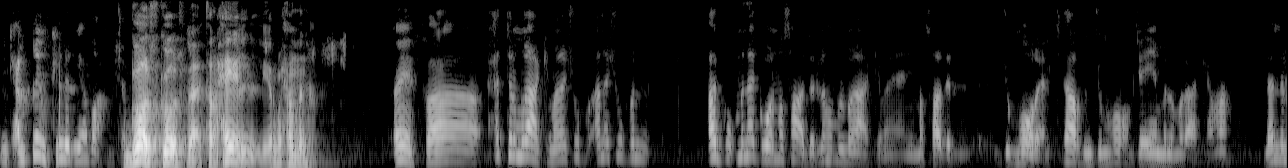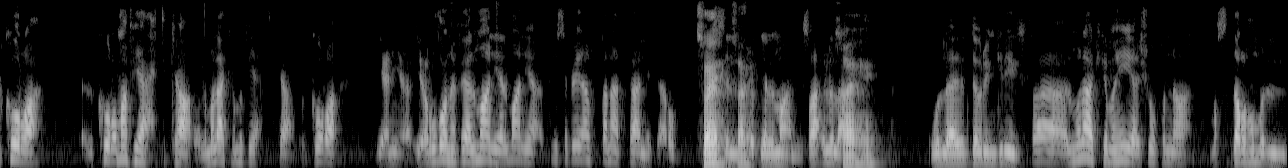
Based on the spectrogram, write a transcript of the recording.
متعمقين في كل الرياضات. جولف جولف بعد ترى حيل يربحون منها. إيه فحتى الملاكمة أنا أشوف أنا أشوف إن اقوى من أقوى المصادر لهم الملاكمة يعني مصادر الجمهور يعني كثار من جمهورهم جايين من الملاكمة لأن الكورة الكورة ما فيها احتكار الملاكمة ما فيها احتكار. الكورة يعني يعرضونها في ألمانيا ألمانيا في 70000 قناة ثانية تعرض صحيح صحيح. الالماني صح ولا لا؟ صحيح. ولا الدوري الإنجليزي. فالملاكمه هي أشوف انه مصدرهم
